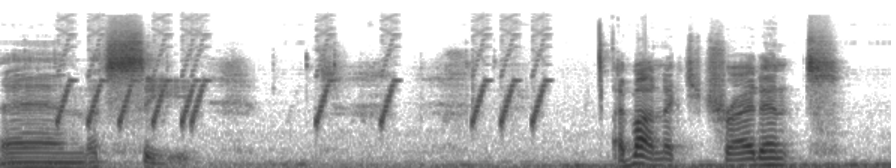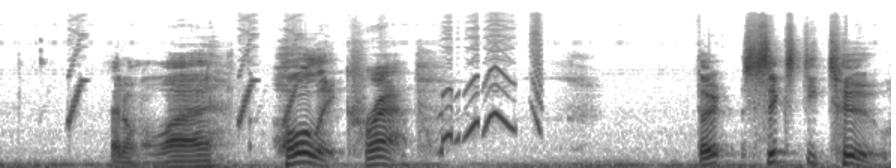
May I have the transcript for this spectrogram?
And let's see. I bought an extra trident. I don't know why. Holy crap! Thir 62.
